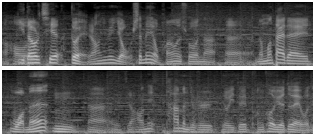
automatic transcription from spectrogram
然后一刀切，对，然后因为有身边有朋友说那呃能不能带带我们？嗯。呃、然后那他们就是有一堆朋克乐队，我就。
